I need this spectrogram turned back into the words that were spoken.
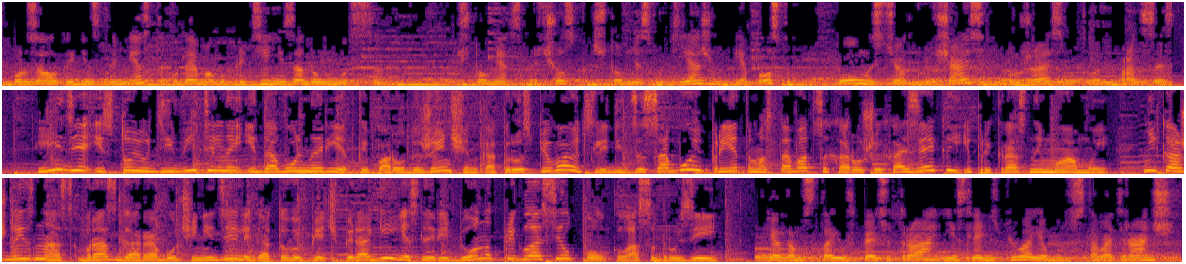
Спортзал – это единственное место, куда я могу прийти и не задумываться, что у меня с прической, что у меня с макияжем. Я просто полностью отключаюсь погружаюсь вот в этот процесс. Лидия из той удивительной и довольно редкой породы женщин, которые успевают следить за собой и при этом оставаться хорошей хозяйкой и прекрасной мамой. Не каждый из нас в разгар рабочей недели готова печь пироги, если ребенок пригласил полкласса друзей. Я там встаю в 5 утра, если я не успеваю, я буду вставать раньше.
